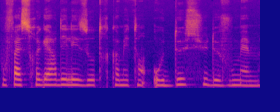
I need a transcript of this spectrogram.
vous fasse regarder les autres comme étant au-dessus de vous-même.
